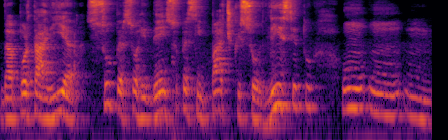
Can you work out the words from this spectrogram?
da portaria super sorridente, super simpático e solícito, um, um,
